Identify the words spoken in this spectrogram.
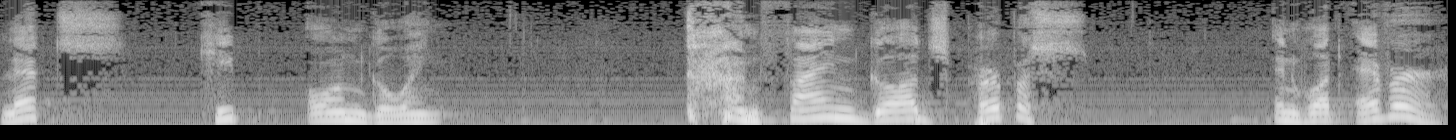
Let's keep on going and find God's purpose in whatever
